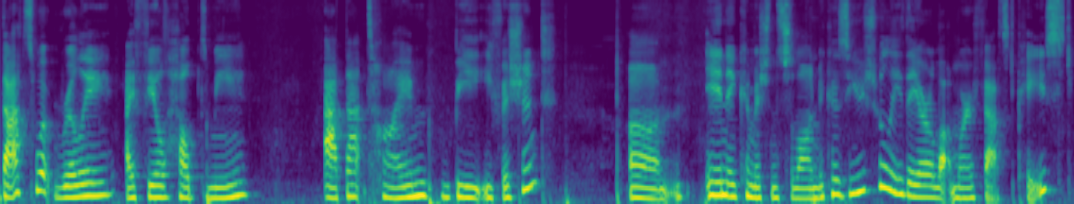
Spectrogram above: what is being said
that's what really I feel helped me at that time be efficient um, in a commission salon because usually they are a lot more fast paced.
